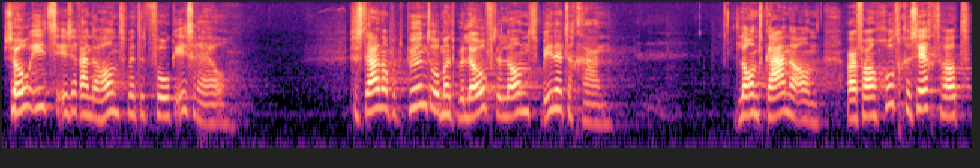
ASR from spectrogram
Zoiets is er aan de hand met het volk Israël. Ze staan op het punt om het beloofde land binnen te gaan. Het land Canaan, waarvan God gezegd had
